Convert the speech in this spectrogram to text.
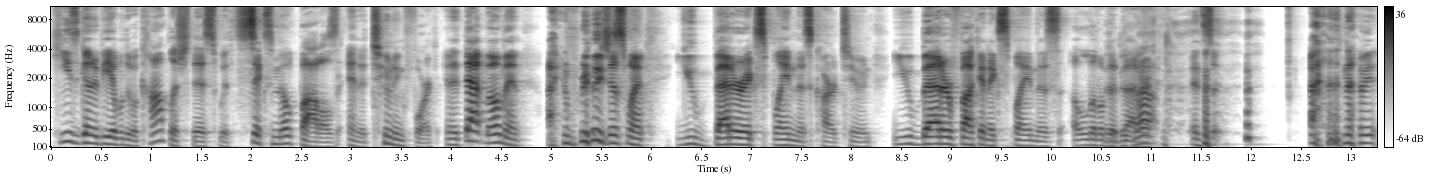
he's going to be able to accomplish this with six milk bottles and a tuning fork. And at that moment, I really just went, "You better explain this cartoon. You better fucking explain this a little They bit better." And so, I mean,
